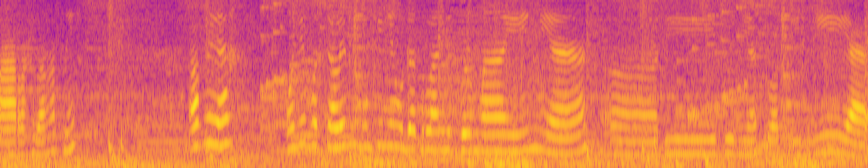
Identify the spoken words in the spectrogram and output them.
parah banget nih. Oke okay ya pokoknya buat kalian mungkin yang udah terlanjur bermain ya uh, di dunia slot ini ya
